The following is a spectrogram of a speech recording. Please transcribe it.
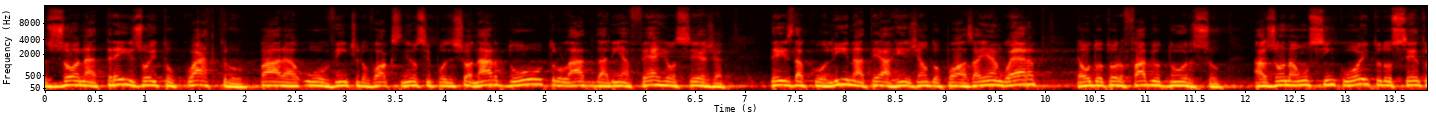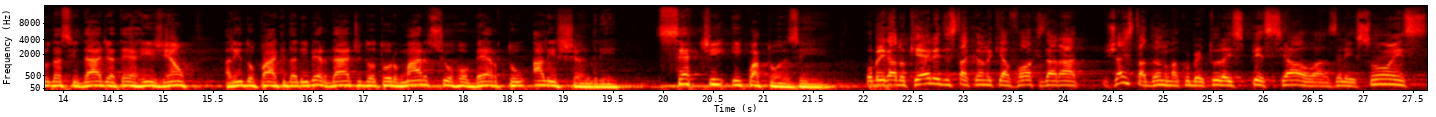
zona 384, para o ouvinte do Vox News se posicionar do outro lado da linha férrea, ou seja, desde a colina até a região do Pós-Anhanguera, é o doutor Fábio Durso. A zona 158 do centro da cidade até a região ali do Parque da Liberdade, doutor Márcio Roberto Alexandre. 7 e 14. Obrigado, Kelly. Destacando que a Vox dará, já está dando uma cobertura especial às eleições.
